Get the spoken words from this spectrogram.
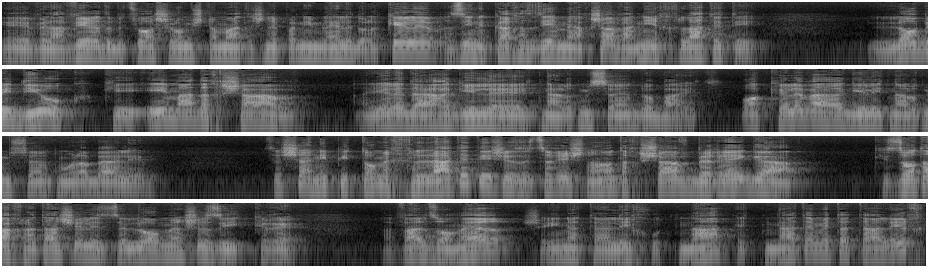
אה, ולהעביר את זה בצורה שלא משתמעת לשני פנים לילד או לכלב, אז הנה, ככה זה יהיה מעכשיו ואני החלטתי. לא בדיוק, כי אם עד עכשיו הילד היה רגיל להתנהלות מסוימת בבית, או הכלב היה רגיל להתנהלות מסוימת מול הבעלים, זה שאני פתאום החלטתי שזה צריך להשתנות עכשיו ברגע, כי זאת ההחלטה שלי, זה לא אומר שזה יקרה. אבל זה אומר שהנה התהליך הותנה, התנעתם את התהליך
